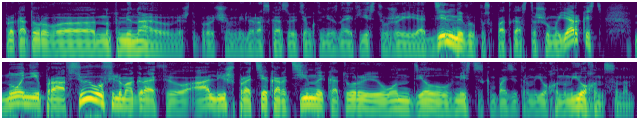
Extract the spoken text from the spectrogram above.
про которого, напоминаю, между прочим, или рассказываю тем, кто не знает, есть уже и отдельный выпуск подкаста «Шум и яркость», но не про всю его фильмографию, а лишь про те картины, которые он делал вместе с композитором Йоханом Йоханссоном.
